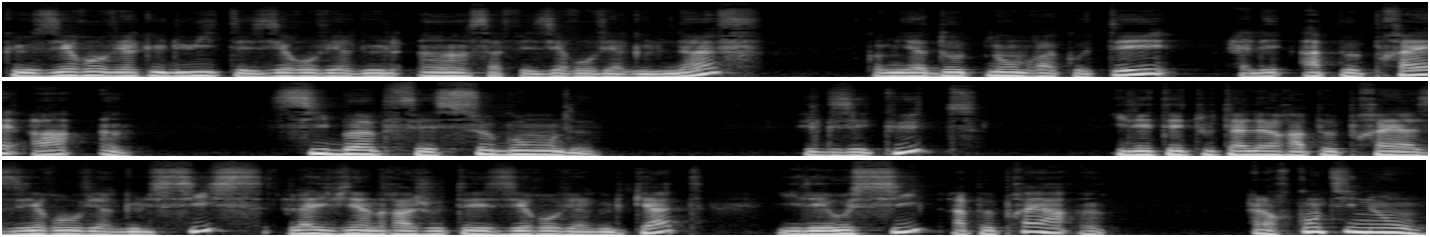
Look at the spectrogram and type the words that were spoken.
que 0,8 et 0,1, ça fait 0,9, comme il y a d'autres nombres à côté, elle est à peu près à 1. Si Bob fait seconde exécute, il était tout à l'heure à peu près à 0,6, là il vient de rajouter 0,4, il est aussi à peu près à 1. Alors continuons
